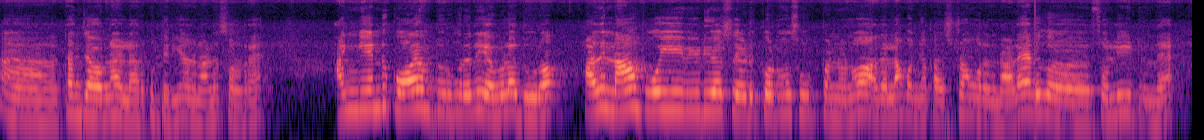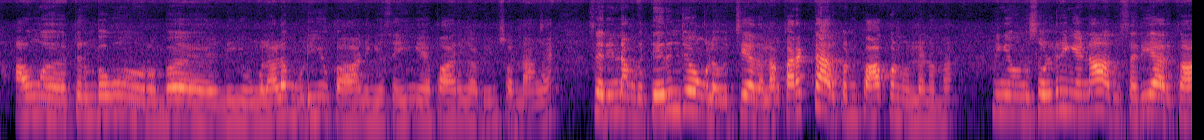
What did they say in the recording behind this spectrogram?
தஞ்சாவூர்னால் தஞ்சாவூர்னா எல்லாருக்கும் தெரியும் அதனால் சொல்கிறேன் அங்கேருந்து கோயம்புத்தூருங்கிறது எவ்வளோ தூரம்? அது நான் போய் வீடியோஸ் எடுக்கணும் ஷூட் பண்ணணும் அதெல்லாம் கொஞ்சம் கஷ்டங்கிறதுனால எனக்கு சொல்லிகிட்டு இருந்தேன். அவங்க திரும்பவும் ரொம்ப நீங்கள் உங்களால் முடியும்க்கா நீங்கள் செய்யுங்க பாருங்கள் அப்படின்னு சொன்னாங்க. சரி நமக்கு தெரிஞ்சவங்கள வச்சு அதெல்லாம் கரெக்டாக இருக்குன்னு பார்க்கணும்ல நம்ம. நீங்கள் ஒன்று சொல்கிறீங்கன்னா அது சரியாக இருக்கா?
